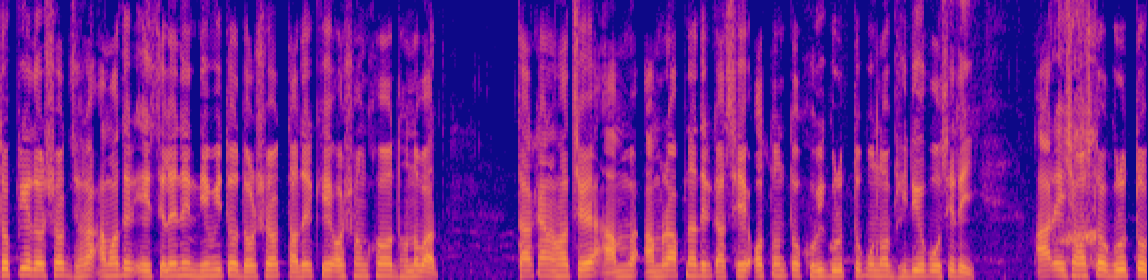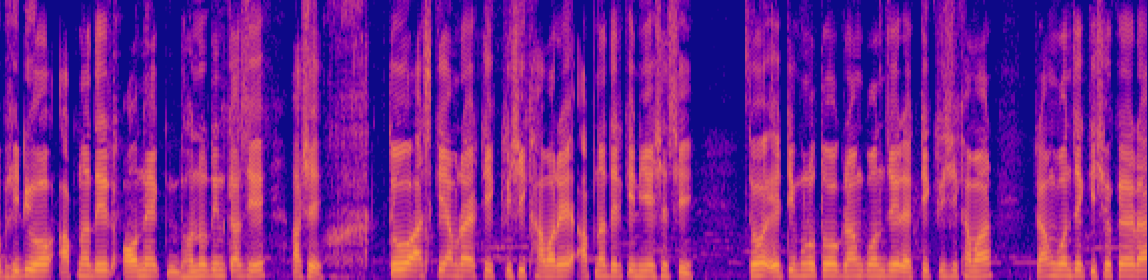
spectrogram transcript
তো প্রিয় দর্শক, যারা আমাদের এই চ্যানেলের নিয়মিত দর্শক, তাদেরকে অসংখ্য ধন্যবাদ। তার কারণ হচ্ছে, আম- আমরা আপনাদের কাছে অত্যন্ত খুবই গুরুত্বপূর্ণ ভিডিও পৌঁছে দিই। আর এই সমস্ত গুরুত্ব ভিডিও আপনাদের অনেক ধন্যদিন কাজে আসে। তো আজকে আমরা একটি কৃষি খামারে আপনাদেরকে নিয়ে এসেছি। তো এটি মূলত গ্রামগঞ্জের একটি কৃষি খামার। গ্রামগঞ্জে কৃষকেরা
